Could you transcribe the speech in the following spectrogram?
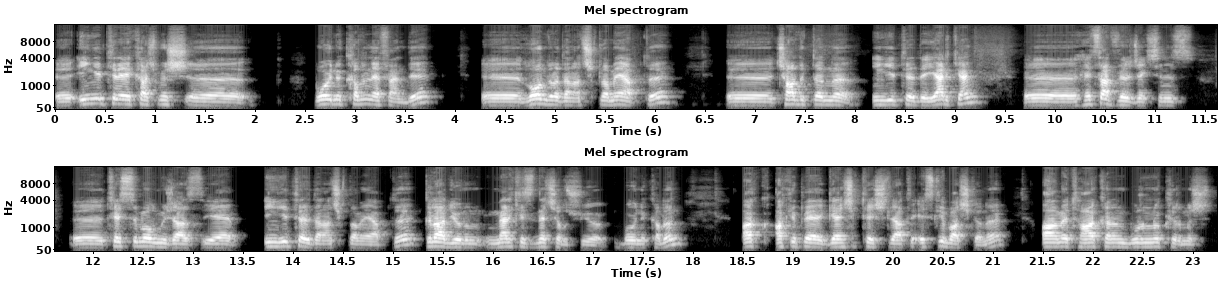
E, İngiltere'ye kaçmış e, boynu kalın efendi e, Londra'dan açıklama yaptı. E, çaldıklarını İngiltere'de yerken e, hesap vereceksiniz, e, teslim olmayacağız diye İngiltere'den açıklama yaptı. Gladio'nun merkezinde çalışıyor boynu kalın. Ak- AKP Gençlik Teşkilatı eski başkanı Ahmet Hakan'ın burnunu kırmış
